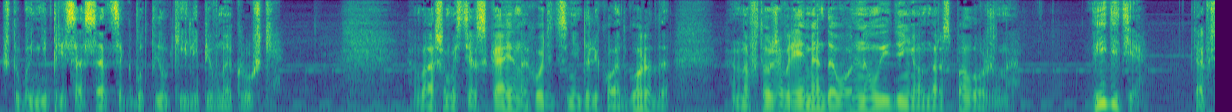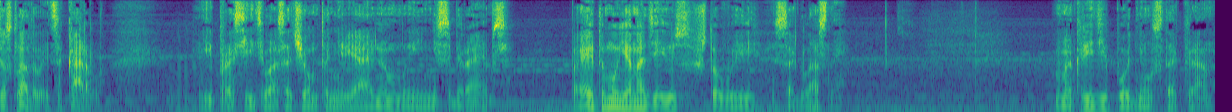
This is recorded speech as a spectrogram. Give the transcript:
чтобы не присосаться к бутылке или пивной кружке. Ваша мастерская находится недалеко от города, но в то же время довольно уединенно расположена. Видите, как все складывается, Карл? И просить вас о чем-то нереальном мы не собираемся. Поэтому я надеюсь, что вы согласны. Макриди поднял стакан.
